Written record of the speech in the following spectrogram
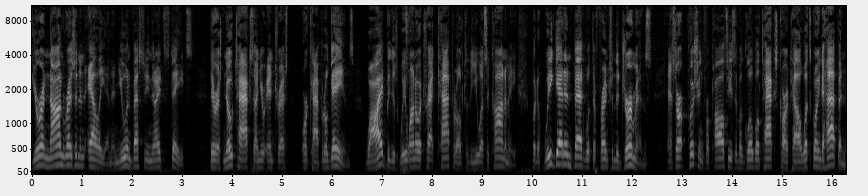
you're a non resident alien and you invest in the United States, there is no tax on your interest or capital gains. Why? Because we want to attract capital to the U.S. economy. But if we get in bed with the French and the Germans and start pushing for policies of a global tax cartel, what's going to happen?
